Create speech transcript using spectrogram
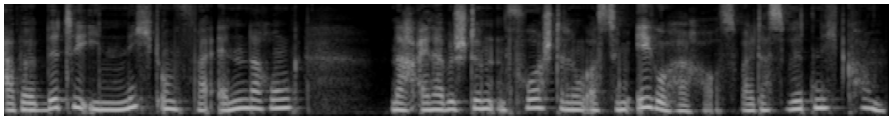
Aber bitte ihn nicht um Veränderung, nach einer bestimmten Vorstellung aus dem Ego heraus, weil das wird nicht kommen.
